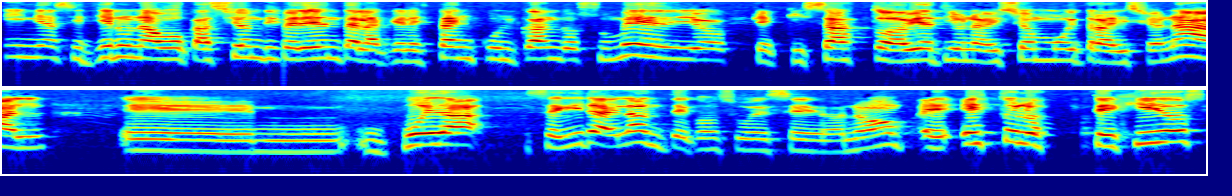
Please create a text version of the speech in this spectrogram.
niña, si tiene una vocación diferente a la que le está inculcando su medio, que quizás todavía tiene una visión muy tradicional, eh, pueda seguir adelante con su deseo, ¿no? Eh, esto los tejidos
